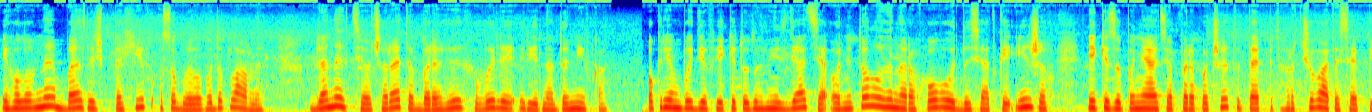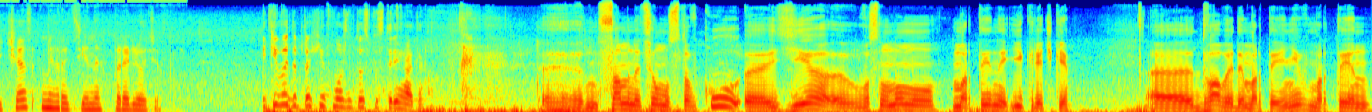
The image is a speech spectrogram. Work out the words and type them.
і головне безліч птахів, особливо водоплавних. Для них ці очерети, береги, хвилі, рідна домівка. Окрім видів, які тут гніздяться, орнітологи нараховують десятки інших, які зупиняються перепочити та підхарчуватися під час міграційних перельотів. Які види птахів можна тут спостерігати? Е, Саме на цьому ставку е, є е, в основному мартини і крячки. Е, Два види мартинів: мартин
